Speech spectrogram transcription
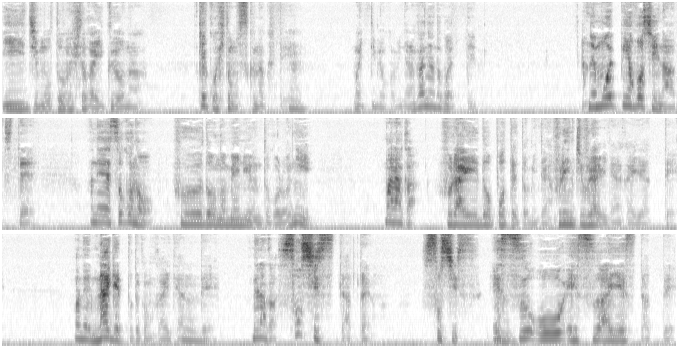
いい地元の人が行くような、結構人も少なくて、うん。まあ、行ってみようかみたいな感じのとこやって。で、もう一品欲しいなっつって。で、そこのフードのメニューのところに、まあなんか、フライドポテトみたいな、フレンチフライみたいなの書いてあって。ほんで、ナゲットとかも書いてあって。うんで、なんか、ソシスってあったよ。ソシス。うん SOSIS ってあって。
